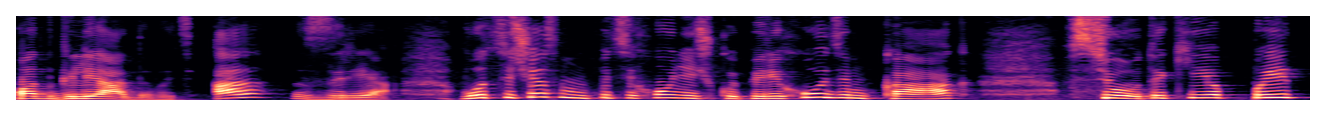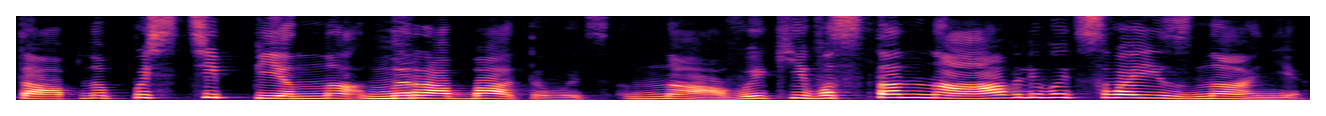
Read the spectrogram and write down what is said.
подглядывать, а зря. Вот сейчас мы потихонечку переходим, как все-таки поэтапно, постепенно нарабатывать навыки, восстанавливать свои знания,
